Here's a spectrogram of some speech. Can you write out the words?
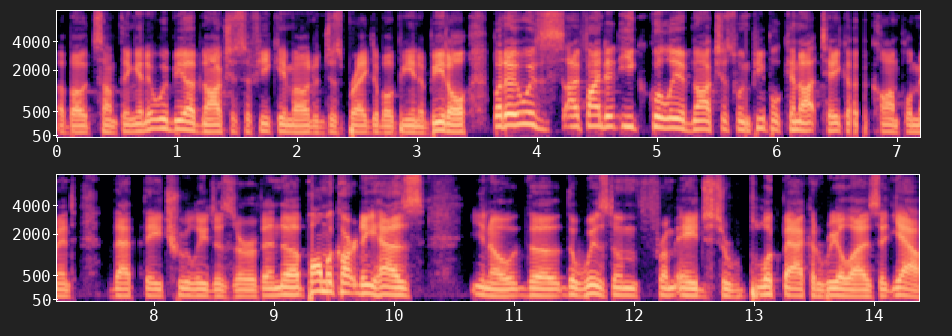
about something. And it would be obnoxious if he came out and just bragged about being a Beatle. But it was, I find it equally obnoxious when people cannot take a compliment that they truly deserve. And uh, Paul McCartney has, you know, the the wisdom from age to look back and realize that, yeah,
